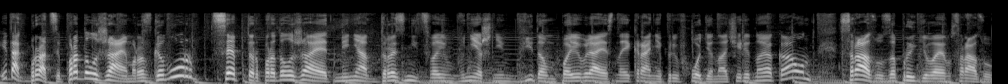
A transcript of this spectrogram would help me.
Итак, братцы, продолжаем разговор. Цептер продолжает меня дразнить своим внешним видом, появляясь на экране при входе на очередной аккаунт. Сразу запрыгиваем сразу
